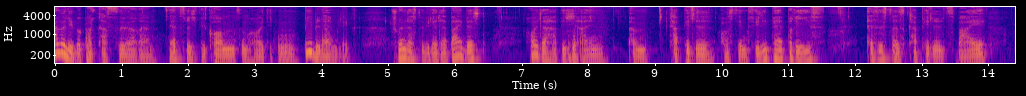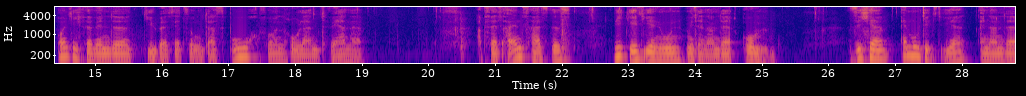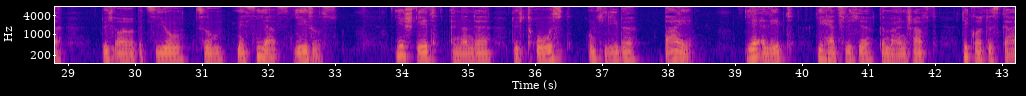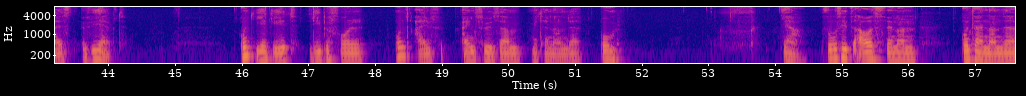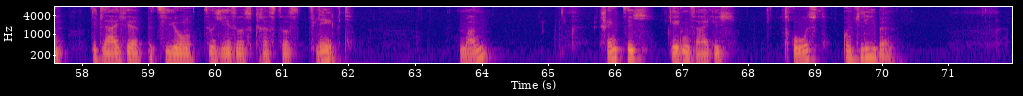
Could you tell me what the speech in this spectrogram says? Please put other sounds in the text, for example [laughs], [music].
Hallo liebe Podcast-Hörer, herzlich willkommen zum heutigen Bibeleinblick. Schön, dass du wieder dabei bist. Heute habe ich ein ähm, Kapitel aus dem Philipperbrief. Es ist das Kapitel 2 und ich verwende die Übersetzung Das Buch von Roland Werner. Ab Vers 1 heißt es, wie geht ihr nun miteinander um? Sicher ermutigt ihr einander durch eure Beziehung zum Messias, Jesus. Ihr steht einander durch Trost und Liebe bei. Ihr erlebt die herzliche Gemeinschaft, die Gottes Geist bewirkt. Und ihr geht liebevoll und einfühlsam miteinander um. Ja, so sieht's aus, wenn man untereinander die gleiche Beziehung zu Jesus Christus pflegt. Man schenkt sich gegenseitig Trost und Liebe.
